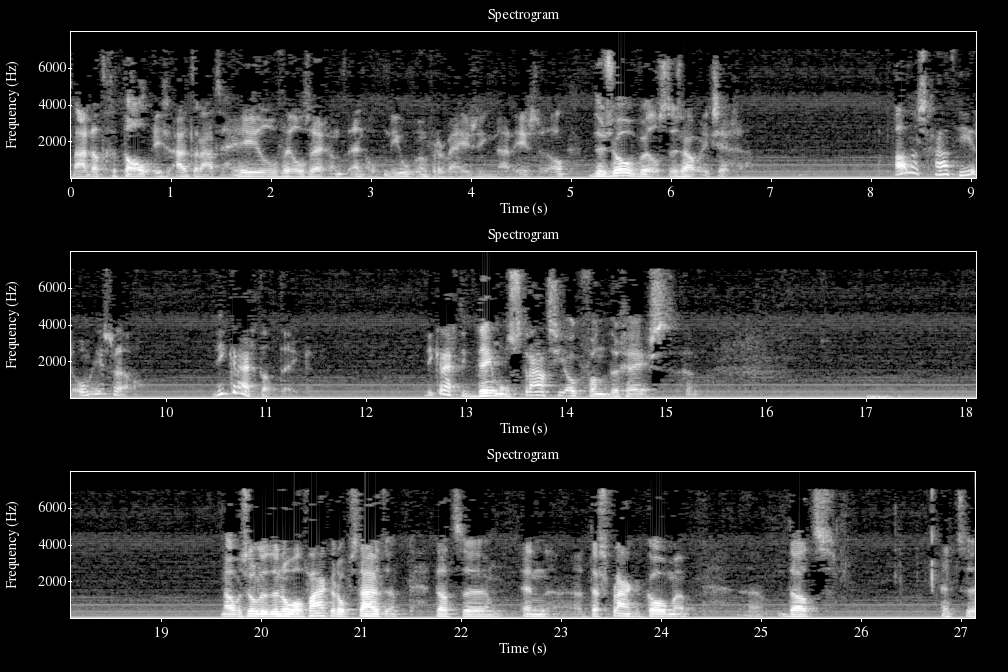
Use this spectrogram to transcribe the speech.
Nou, dat getal is uiteraard heel veelzeggend en opnieuw een verwijzing naar Israël. De zoveelste zou ik zeggen. Alles gaat hier om Israël. Die krijgt dat teken. Die krijgt die demonstratie ook van de geest. Nou, we zullen er nog wel vaker op stuiten dat, eh, en ter sprake komen eh, dat het, eh,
